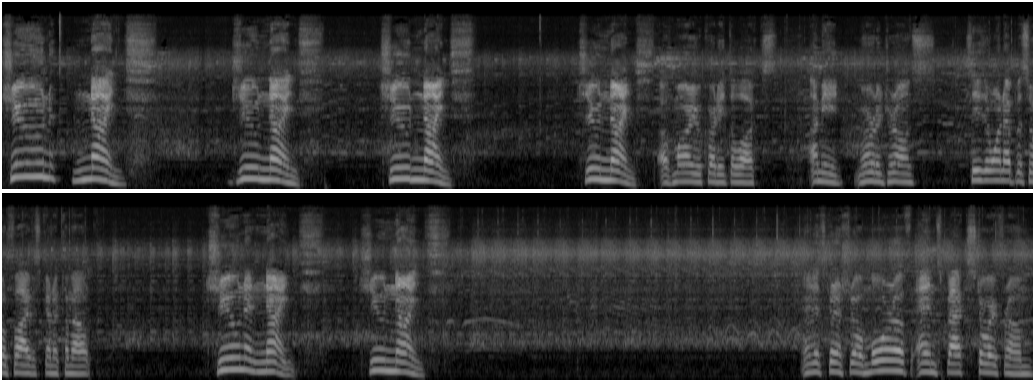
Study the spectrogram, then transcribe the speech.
June 9th. June 9th. June 9th. June 9th of Mario Kart 8 Deluxe. I mean, Murder Drones. Season 1, Episode 5 is gonna come out June 9th. June 9th. And it's gonna show more of N's backstory from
